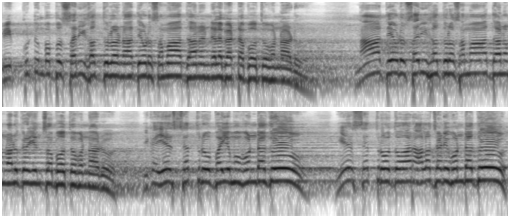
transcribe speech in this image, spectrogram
మీ కుటుంబపు సరిహద్దులో నా దేవుడు సమాధానం నిలబెట్టబోతూ ఉన్నాడు. నా దేవుడు సరిహద్దులో సమాధానం అనుగ్రహించబోతూ ఉన్నాడు. ఇక ఏ శత్రు భయము ఉండదు. ఏ శత్రువు ద్వారా అలజడి ఉండదు.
